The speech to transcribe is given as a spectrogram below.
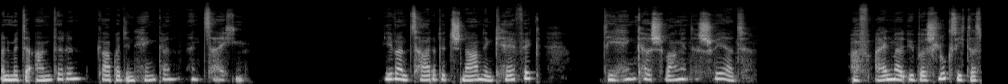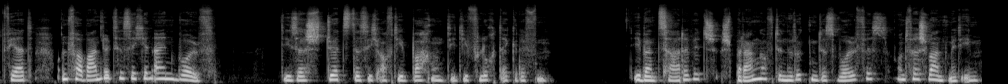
und mit der anderen gab er den Henkern ein Zeichen. Ivan Zarewitsch nahm den Käfig, die Henker schwangen das Schwert. Auf einmal überschlug sich das Pferd und verwandelte sich in einen Wolf. Dieser stürzte sich auf die Wachen, die die Flucht ergriffen. Ivan Zarewitsch sprang auf den Rücken des Wolfes und verschwand mit ihm.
